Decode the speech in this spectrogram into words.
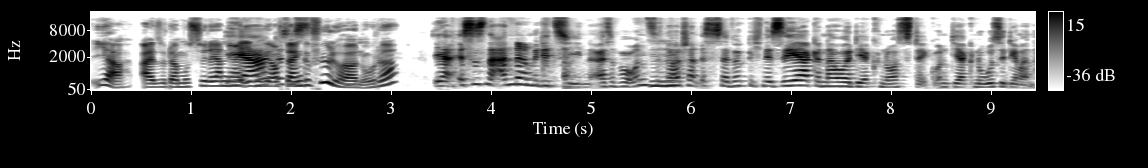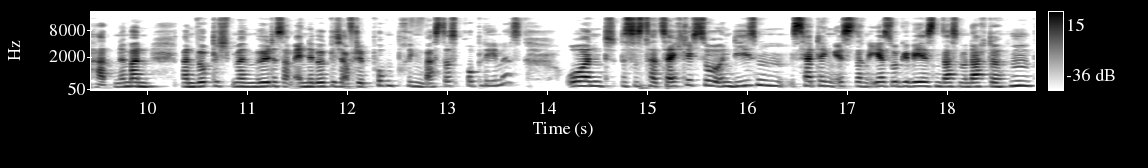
ja, also da musst du dann ja, ja irgendwie auf dein Gefühl hören, oder? Ja, es ist eine andere Medizin. Also bei uns mhm. in Deutschland ist es ja wirklich eine sehr genaue Diagnostik und Diagnose, die man hat. Ne? Man, man wirklich, man will das am Ende wirklich auf den Punkt bringen, was das Problem ist. Und das ist tatsächlich so, in diesem Setting ist dann eher so gewesen, dass man dachte, hm,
